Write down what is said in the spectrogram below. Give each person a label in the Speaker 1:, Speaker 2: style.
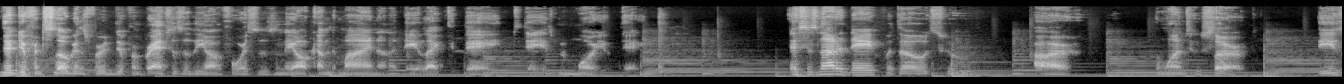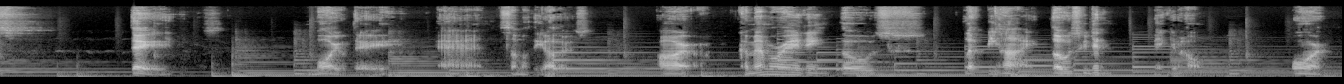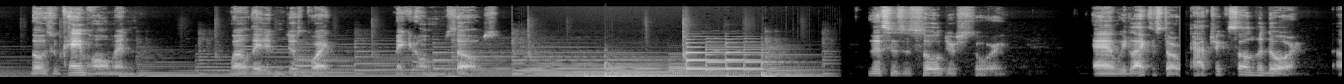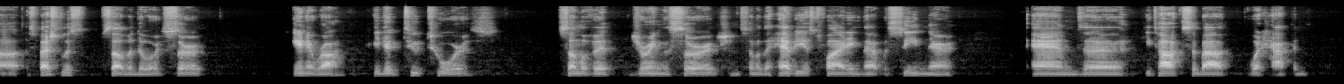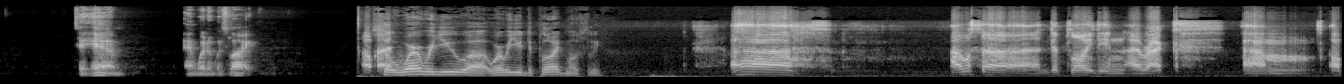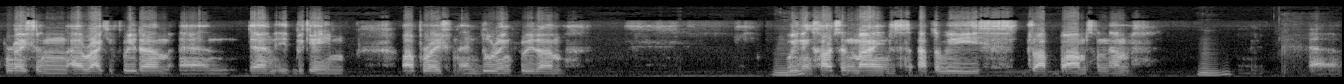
Speaker 1: there are different slogans for different branches of the armed forces, and they all come to mind on a day like today. Today is Memorial Day. This is not a day for those who are the ones who served. These days, Memorial Day and some of the others, are commemorating those left behind, those who didn't make it home, or those who came home and well, they didn't just quite make it home themselves. This is a soldier story, and we'd like to start with Patrick Salvador. Uh, Specialist Salvador served in Iraq. He did two tours, some of it during the surge and some of the heaviest fighting that was seen there. And uh, he talks about what happened to him and what it was like.
Speaker 2: Okay. So where were you? Uh, where were you deployed mostly?
Speaker 3: Uh, I was uh, deployed in Iraq, um, Operation Iraqi Freedom, and then it became Operation Enduring Freedom. Mm-hmm. Winning hearts and minds after we dropped bombs on them. Mm-hmm.
Speaker 2: Uh,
